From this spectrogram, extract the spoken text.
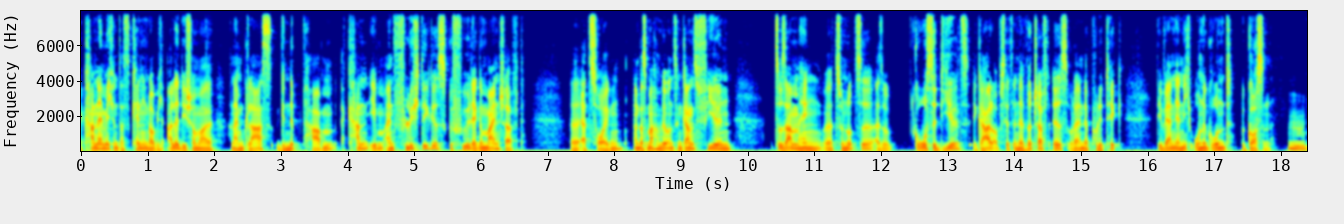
Er kann nämlich, und das kennen, glaube ich, alle, die schon mal an einem Glas genippt haben, er kann eben ein flüchtiges Gefühl der Gemeinschaft äh, erzeugen. Und das machen wir uns in ganz vielen Zusammenhängen äh, zunutze. Also große Deals, egal ob es jetzt in der Wirtschaft ist oder in der Politik, die werden ja nicht ohne Grund begossen. Hm.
